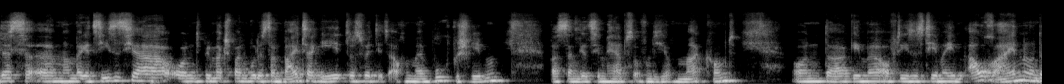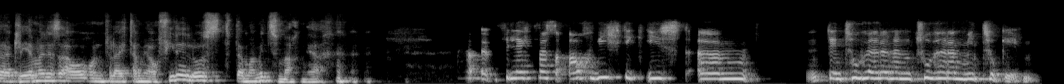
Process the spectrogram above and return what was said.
das ähm, haben wir jetzt dieses Jahr und bin mal gespannt, wo das dann weitergeht. Das wird jetzt auch in meinem Buch beschrieben, was dann jetzt im Herbst hoffentlich auf den Markt kommt. Und da gehen wir auf dieses Thema eben auch ein und da erklären wir das auch. Und vielleicht haben ja auch viele Lust, da mal mitzumachen, ja. Äh, vielleicht, was auch wichtig ist, ähm, den Zuhörerinnen und Zuhörern mitzugeben.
